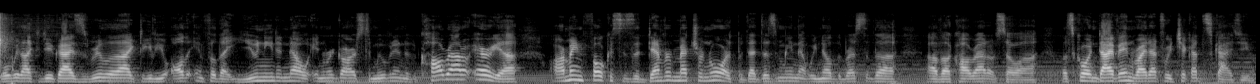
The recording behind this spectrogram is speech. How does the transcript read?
What we like to do, guys, is really like to give you all the info that you need to know in regards to moving into the Colorado area. Our main focus is the Denver Metro North, but that doesn't mean that we know the rest of the of uh, Colorado. So uh, let's go and dive in right after we check out the skies view.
